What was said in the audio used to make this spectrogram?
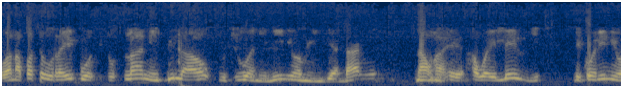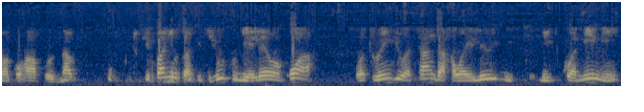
Wanapata uraibu wa kitu fulani bila au kujua ni nini wameingia ndani, na hawaelewi ni kwa nini wako hapo. Na tukifanya utafiti huu tulielewa kwa watu wengi wachanga hawaelewi ni, ni kwa nini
